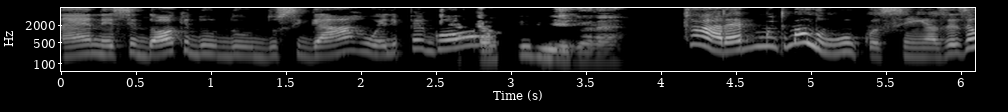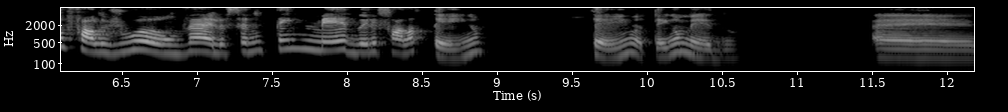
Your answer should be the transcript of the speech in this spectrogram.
Né? Nesse doc do, do, do cigarro, ele pegou. É um perigo, né? Cara, é muito maluco, assim. Às vezes eu falo, João, velho, você não tem medo? Ele fala, tenho. Tenho, eu tenho medo. É...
